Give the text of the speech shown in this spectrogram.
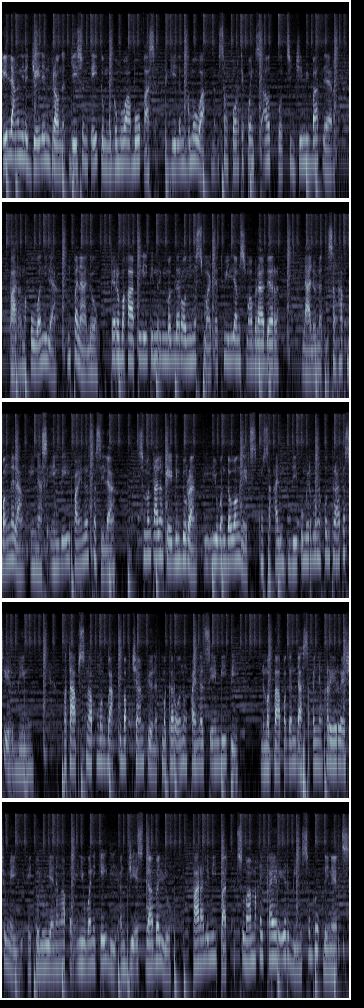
Kailangan ni na Jalen Brown at Jason Tatum na gumawa bukas at pigilan gumawa ng isang 40 points output si Jimmy Butler para makuha nila ang panalo. Pero baka pilitin ring maglaro ni na Smart at Williams mga brother, lalo na't isang hakbang na lang ay nasa NBA Finals na sila. Samantalang Kevin Durant, iiwan daw ang Nets kung sakaling hindi pumirma ng kontrata si Irving. Matapos nga po mag back-to-back champion at magkaroon ng finals si MVP na magpapaganda sa kanyang career resume ay tuluyan na nga pong iniwan ni KD ang GSW para lumipat at sumama kay Kyrie Irving sa Brooklyn Nets.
